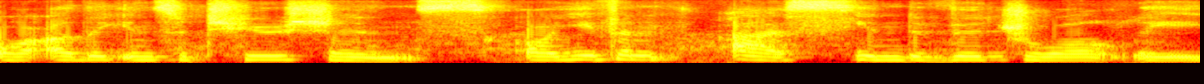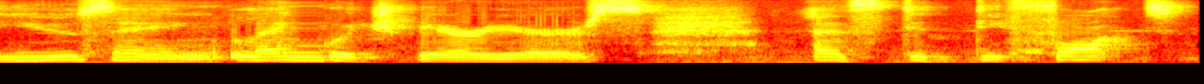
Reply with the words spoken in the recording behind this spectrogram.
or other institutions or even us individually using language barriers as the default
